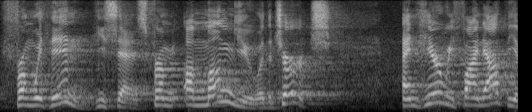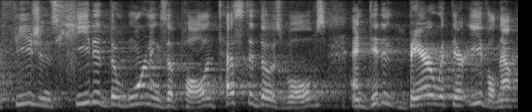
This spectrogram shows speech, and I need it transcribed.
From within, he says, from among you of the church. And here we find out the Ephesians heeded the warnings of Paul and tested those wolves and didn't bear with their evil. Now,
